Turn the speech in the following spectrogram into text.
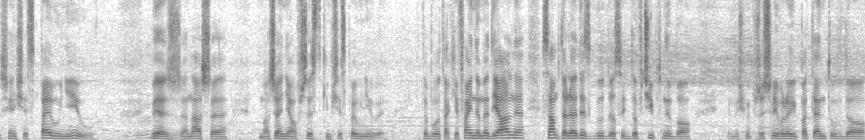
Sen się spełnił. Wiesz, że nasze marzenia o wszystkim się spełniły. To było takie fajne medialne. Sam teledysk był dosyć dowcipny, bo myśmy przyszli w rolę patentów do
